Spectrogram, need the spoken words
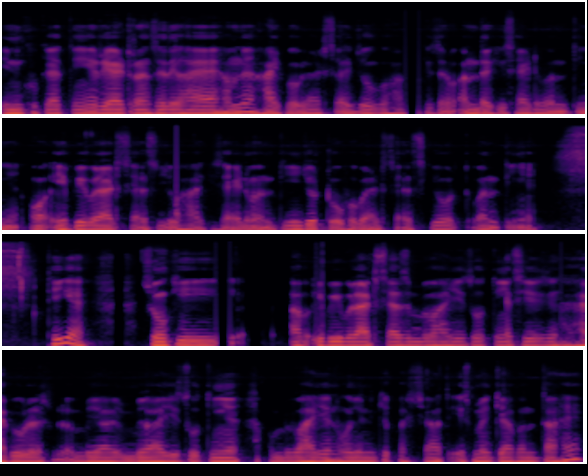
इनको कहते हैं रेड रंग से दिखाया है हमने हाइपो हाइपोब्लास्ट सेल्स जो गुहा की तरफ़ अंदर की साइड बनती हैं और एपीब्लास्ट सेल्स जो गुहा की साइड बनती हैं, जो टोफो ट्रोफोब्लास्ट सेल्स की ओर बनती हैं। ठीक है? क्योंकि अब ई ब्लड सेल्स विभाजित होती हैं ऐसी हैप्पी ब्लड विभाजित होती हैं, और विभाजन हो जाने के पश्चात इसमें क्या बनता है?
